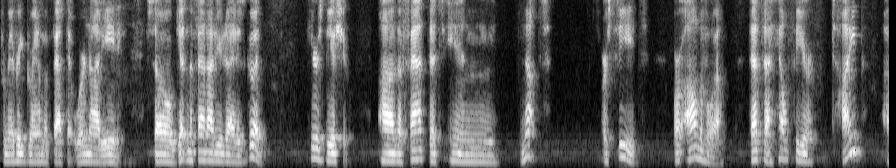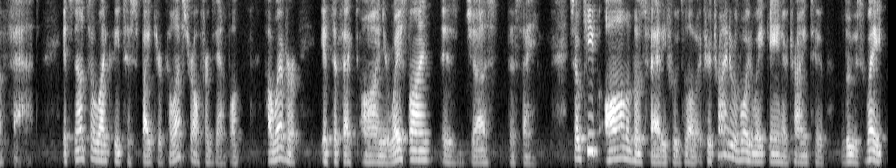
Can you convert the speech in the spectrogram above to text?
from every gram of fat that we're not eating. So getting the fat out of your diet is good. Here's the issue uh, the fat that's in nuts or seeds or olive oil, that's a healthier type of fat. It's not so likely to spike your cholesterol, for example. However, its effect on your waistline is just the same. So keep all of those fatty foods low. If you're trying to avoid weight gain or trying to lose weight,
